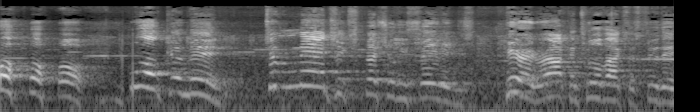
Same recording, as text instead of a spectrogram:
ho, ho, ho. Welcome in to Magic Specialty Savings here at Rockin' Toolboxes through the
